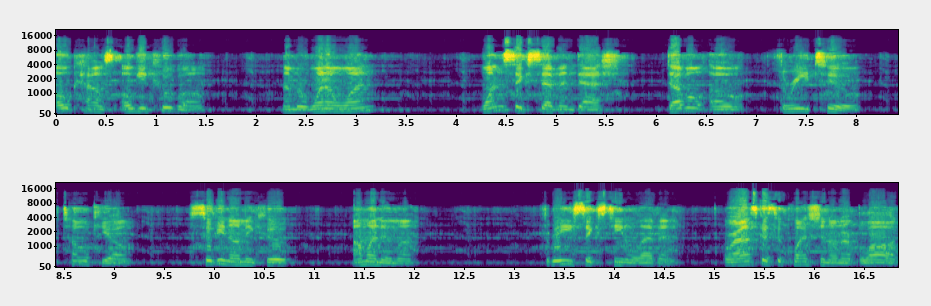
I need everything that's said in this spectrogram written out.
Oak House Ogikubo. Number 101 167-0032 Tokyo Suginami-ku Amanuma 31611 or ask us a question on our blog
